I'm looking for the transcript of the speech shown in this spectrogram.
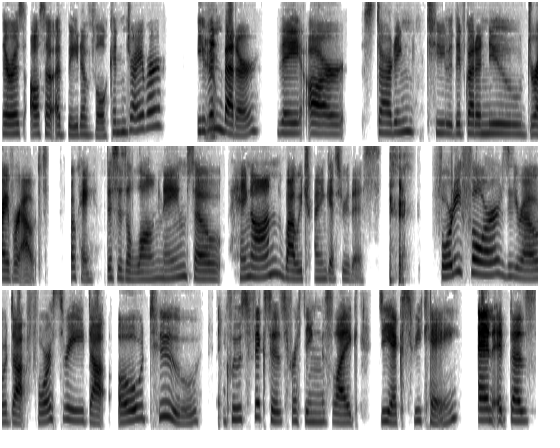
there was also a beta Vulkan driver. Even better, they are starting to, they've got a new driver out. Okay, this is a long name, so hang on while we try and get through this. 440.43.02 includes fixes for things like DXVK, and it does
